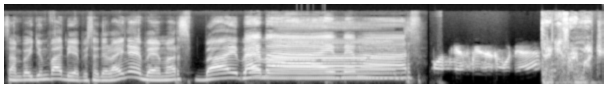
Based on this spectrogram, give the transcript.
Sampai jumpa di episode lainnya ya BMers. Bye Bye BMers. bye, Bemers. Thank you very much.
